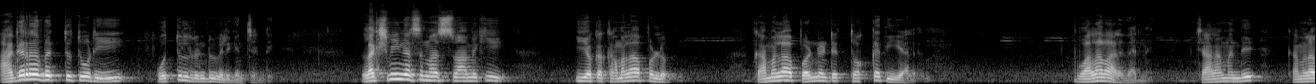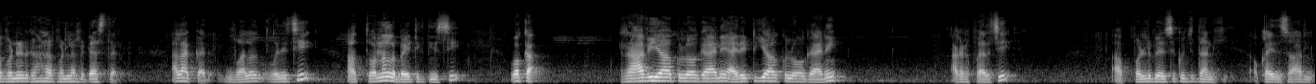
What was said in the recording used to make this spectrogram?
అగరవత్తుతోటి ఒత్తులు రెండు వెలిగించండి. లక్ష్మీ నరసింహస్వామికి ఈ యొక్క కమలాపళ్ళు కమలాపండు అంటే తొక్క తీయాలి. వలవాలి దాన్ని. చాలామంది కమలాపండు అంటే కమలాపండులో పెట్టేస్తారు. అలా కాదు. వల వలిచి ఆ తొనలు బయటికి తీసి ఒక రావి ఆకులో కానీ అరటి ఆకులో కానీ అక్కడ పరిచి ఆ పళ్ళు వేసి కొంచెం దానికి ఒక ఐదు సార్లు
